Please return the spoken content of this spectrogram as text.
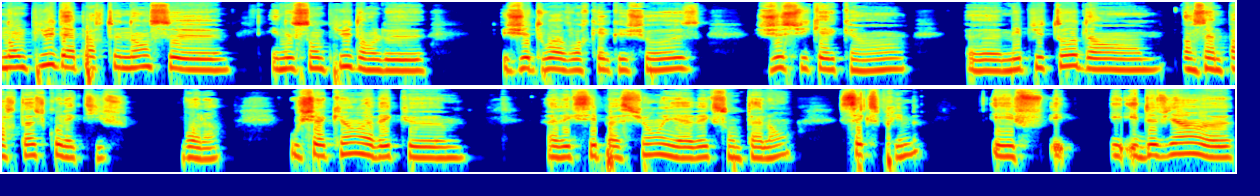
n'ont plus d'appartenance euh, et ne sont plus dans le je dois avoir quelque chose, je suis quelqu'un, euh, mais plutôt dans dans un partage collectif, voilà, où chacun avec avec ses passions et avec son talent s'exprime et, et, et, devient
